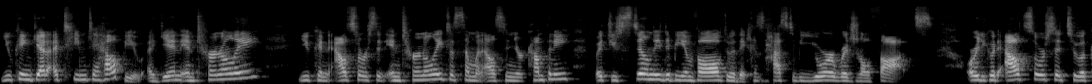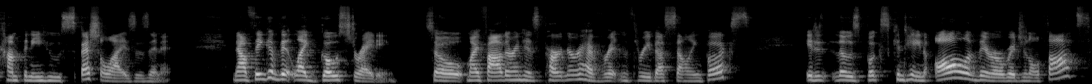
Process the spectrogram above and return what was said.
you can get a team to help you. Again, internally, you can outsource it internally to someone else in your company, but you still need to be involved with it because it has to be your original thoughts. Or you could outsource it to a company who specializes in it. Now, think of it like ghostwriting. So, my father and his partner have written three best selling books. It, those books contain all of their original thoughts,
